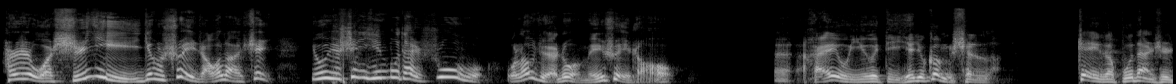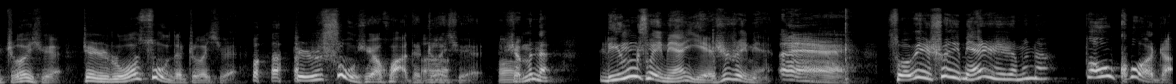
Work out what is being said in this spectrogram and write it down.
还是我实际已经睡着了？是由于身心不太舒服，我老觉着我没睡着。呃，还有一个底下就更深了，这个不但是哲学，这是罗素的哲学，这是数学化的哲学。什么呢？零睡眠也是睡眠。哎。所谓睡眠是什么呢？包括着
